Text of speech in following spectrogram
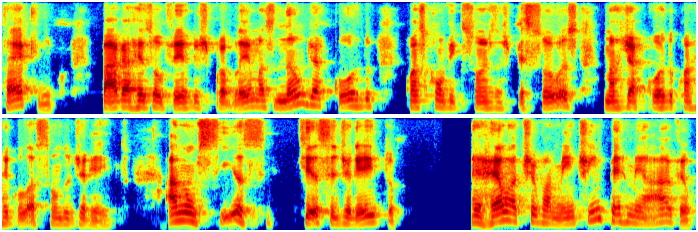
técnico para resolver os problemas não de acordo com as convicções das pessoas, mas de acordo com a regulação do direito anuncia-se que esse direito é relativamente impermeável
